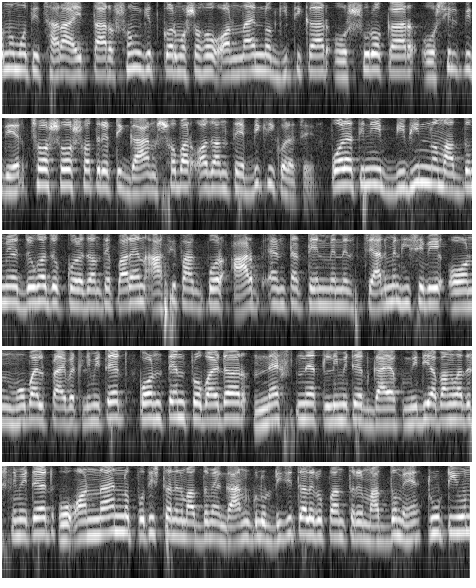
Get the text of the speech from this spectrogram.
অনুমতি ছাড়াই তার সংগীত কর্মসহ অন্যান্য গীতিকার ও সুরকার ও শিল্পীদের ছশো সতেরোটি গান সবার অজান্তে বিক্রি করেছে। পরে তিনি বিভিন্ন মাধ্যমে যোগাযোগ করে জানতে পারেন, আসিফ আকবর আর্ব এন্টারটেনমেন্টের চেয়ারম্যান হিসেবে on mobile private limited content provider next net limited গায়ক মিডিয়া বাংলাদেশ লিমিটেড ও অন্যান্য প্রতিষ্ঠানের মাধ্যমে গানগুলো ডিজিটালে রূপান্তরের মাধ্যমে truetune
